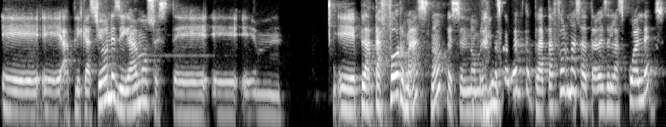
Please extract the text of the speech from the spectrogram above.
eh, eh, aplicaciones, digamos, este, em, plataformas, ¿no? Es el nombre más correcto, plataformas a través de las cuales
